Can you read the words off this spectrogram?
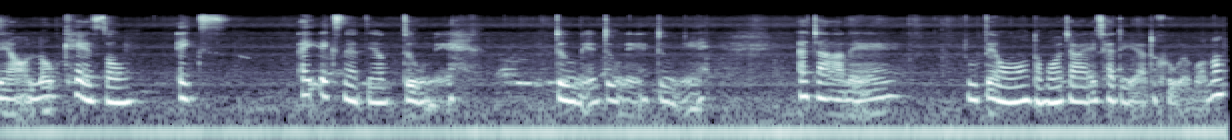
ကျင်အောင်လုပ်ခဲ့ဆုံး X အဲ့ X နဲ့တင်တူနေတူနေတူနေတူနေအဲ့ဒါလည်းသူတင်အောင်သဘောကျတဲ့အချက်တွေကတခုပဲပေါ့နော်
